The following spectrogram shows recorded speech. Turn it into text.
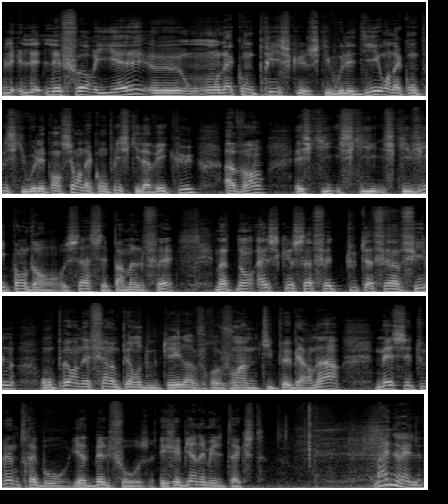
l'effort y est. euh, on a compris ce que ce qu'il voulait dire, on a compris ce qu'il voulait penser, on a compris ce qu'il a vécu avant et ce qui ce qui ce qu'il vit pendant. Ça, c'est pas mal fait. Maintenant, est-ce que ça fait tout à fait un film? On peut en effet un peu en douter. Là, je rejoins un petit peu Bernard, mais c'est tout de même très beau. Il y a de belles choses et j'ai bien aimé le texte. Marie-Noël.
